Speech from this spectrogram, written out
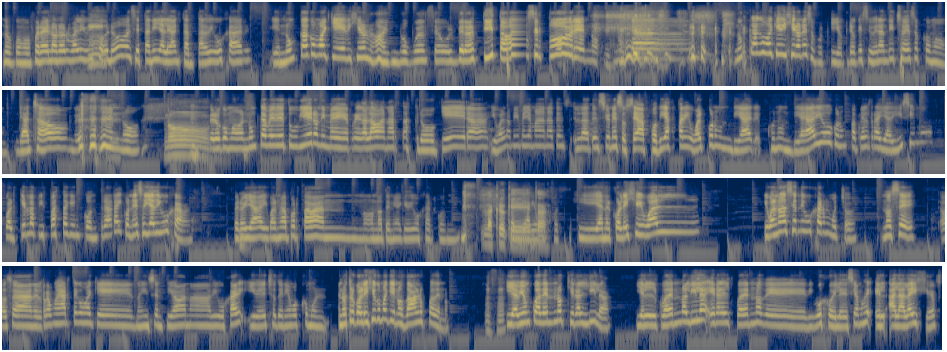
no, como fuera de lo normal y me dijo, Mm. no, si a esta niña le va a encantar dibujar. Y nunca como que dijeron, ay, no, weón, se va a volver artista, va a ser pobre. No, nunca, nunca como que dijeron eso, porque yo creo que si hubieran dicho eso es como, ya, chao, no. No. Pero como nunca me detuvieron y me regalaban hartas croqueras, igual a mí me llamaban aten- la atención eso. O sea, podía estar igual con un diario, con un diario, con un papel rayadísimo, cualquier lápiz pasta que encontrara y con eso ya dibujaban. Pero ya igual me aportaban, no, no tenía que dibujar con, Las croquetas. Y en el colegio igual, igual nos hacían dibujar mucho. No sé, o sea, en el ramo de arte como que nos incentivaban a dibujar y de hecho teníamos como, un- en nuestro colegio como que nos daban los cuadernos. Ujú. Y había un cuaderno que era el lila. Y el cuaderno lila era el cuaderno de dibujo y le decíamos el Alalay Heft.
